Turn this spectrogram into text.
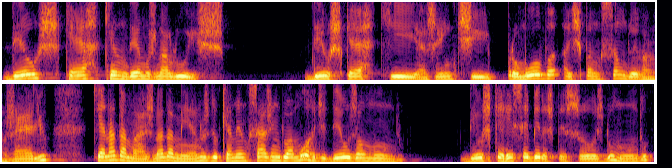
Deus quer que andemos na luz. Deus quer que a gente promova a expansão do Evangelho, que é nada mais, nada menos do que a mensagem do amor de Deus ao mundo. Deus quer receber as pessoas do mundo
